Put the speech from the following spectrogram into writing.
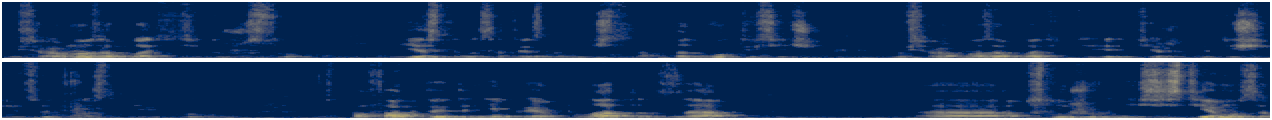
вы все равно заплатите ту же сумму. Если вы, соответственно, увеличите там, до 2000, вы все равно заплатите те же 2999 долларов. То есть, по факту это некая плата за а, обслуживание системы, за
